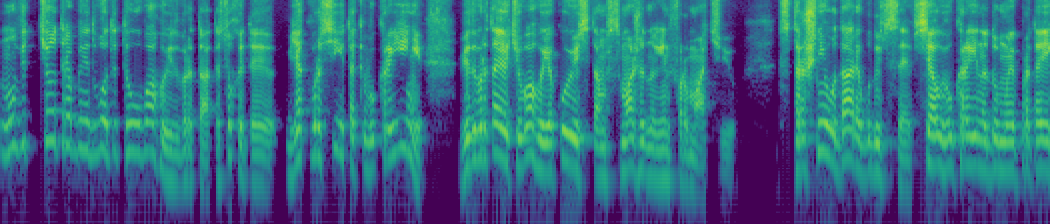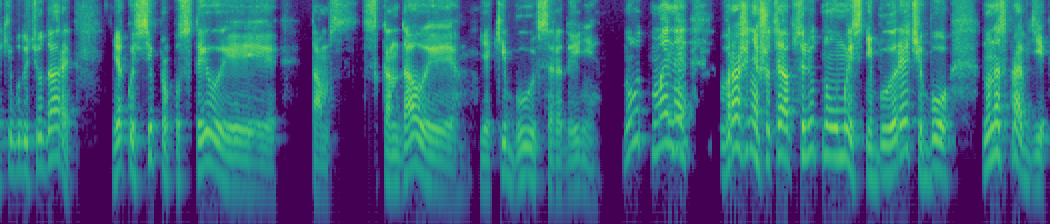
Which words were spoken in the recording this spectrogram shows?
ну від цього треба відводити увагу відвертати. Слухайте, як в Росії, так і в Україні відвертають увагу якоюсь там смаженою інформацією. Страшні удари будуть все. Вся Україна думає про те, які будуть удари. Якось всі пропустили там скандали, які були всередині. Ну, от мене враження, що це абсолютно умисні були речі, бо ну насправді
